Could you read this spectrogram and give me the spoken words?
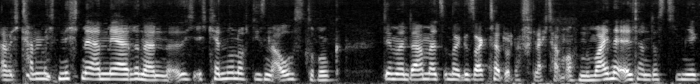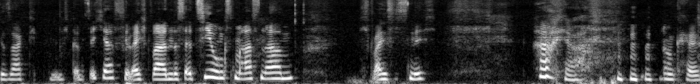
Aber ich kann mich nicht mehr an mehr erinnern. Ich, ich kenne nur noch diesen Ausdruck, den man damals immer gesagt hat. Oder vielleicht haben auch nur meine Eltern das zu mir gesagt. Ich bin nicht ganz sicher. Vielleicht waren das Erziehungsmaßnahmen. Ich weiß es nicht. Ach ja. Okay.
